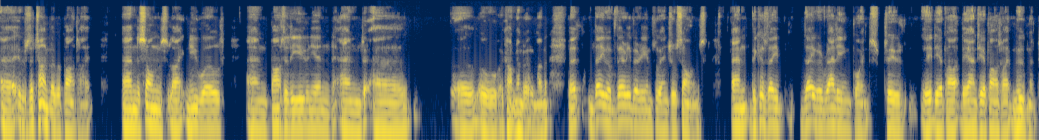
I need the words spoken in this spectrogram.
uh, it was the time of apartheid, and the songs like New World and part of the union and uh, uh, oh, I can't remember at the moment, but they were very, very influential songs, and because they they were rallying points to the the, apart, the anti-apartheid movement,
